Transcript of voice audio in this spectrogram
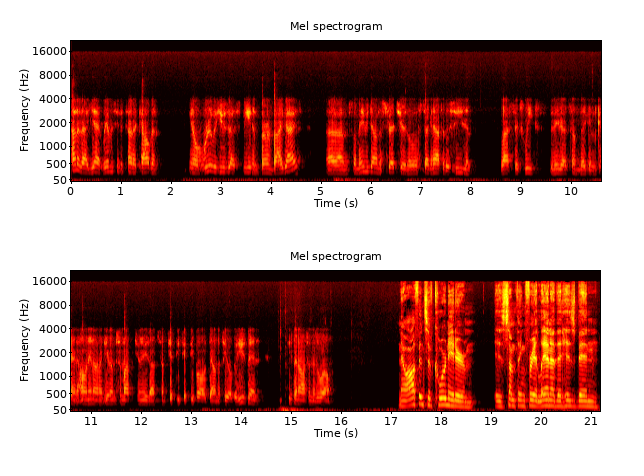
ton of that yet. We haven't seen a ton of Calvin, you know, really use that speed and burn by guys. Um, so maybe down the stretch here, the second half of the season, last six weeks, then maybe that's something they can kind of hone in on and give him some opportunities on some 50-50 balls down the field. But he's been he's been awesome as well. Now, offensive coordinator is something for Atlanta that has been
